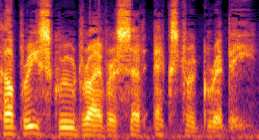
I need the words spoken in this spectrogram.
Capri screwdriver set extra grippy.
